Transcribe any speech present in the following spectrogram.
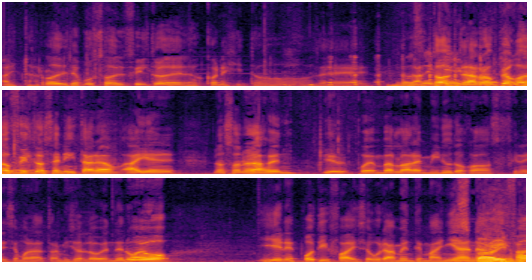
Ahí está, Rodri te puso el filtro de los conejitos. De... No Gastón te la rompió con los filtros en Instagram. Ahí en No Sonoras ven, pueden verlo ahora en minutos cuando finalicemos la transmisión, lo ven de nuevo. Y en Spotify seguramente mañana Spotify. mismo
